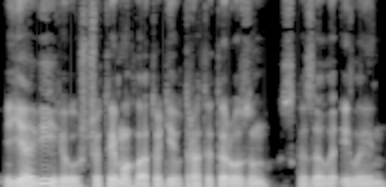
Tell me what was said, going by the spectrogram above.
Я вірю, що ти могла тоді втратити розум, сказала Ілейн.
